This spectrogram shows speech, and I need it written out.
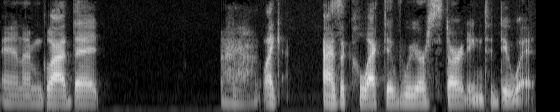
And I'm glad that, like, as a collective we are starting to do it.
